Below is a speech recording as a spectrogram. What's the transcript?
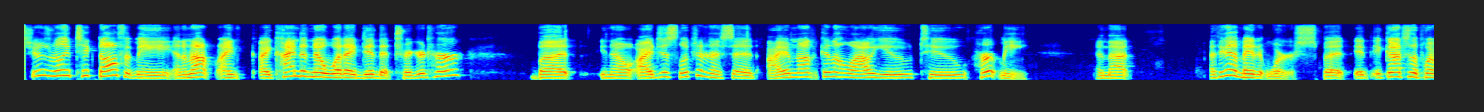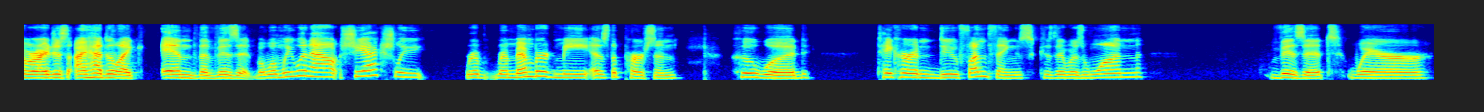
she was really ticked off at me, and I'm not. I I kind of know what I did that triggered her, but you know, I just looked at her and I said, I am not going to allow you to hurt me, and that I think that made it worse. But it it got to the point where I just I had to like end the visit. But when we went out, she actually re- remembered me as the person who would take her and do fun things because there was one visit where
